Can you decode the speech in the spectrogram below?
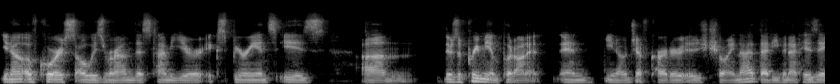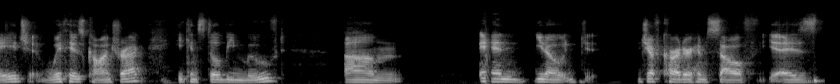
you know, of course, always around this time of year, experience is um, there's a premium put on it, and you know, Jeff Carter is showing that that even at his age, with his contract, he can still be moved. Um, and you know, Jeff Carter himself is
